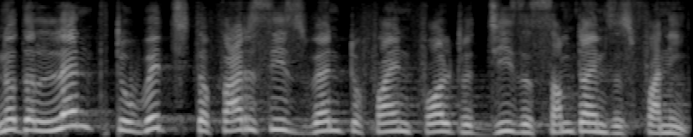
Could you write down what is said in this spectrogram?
You know, the length to which the Pharisees went to find fault with Jesus sometimes is funny.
